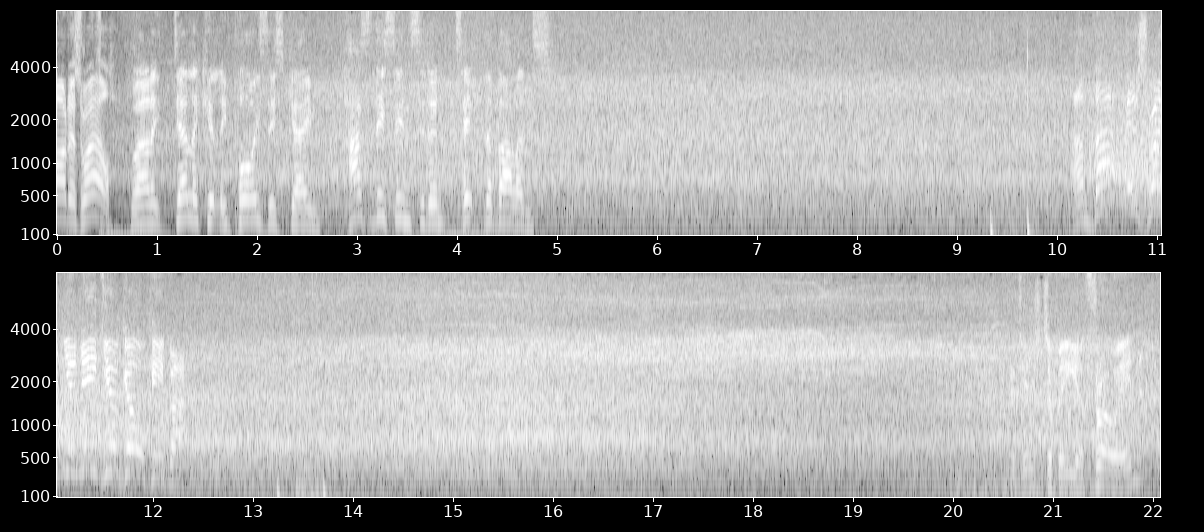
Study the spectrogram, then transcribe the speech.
As well. Well, it delicately poised this game. Has this incident tipped the balance? And that is when you need your goalkeeper. It is to be a throw-in.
